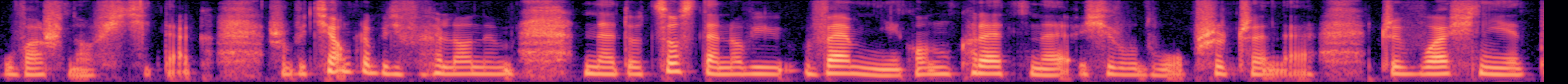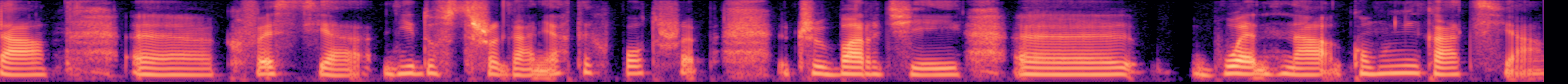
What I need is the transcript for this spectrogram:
uważności, tak? Żeby ciągle być wychylonym na to, co stanowi we mnie konkretne źródło, przyczynę, czy właśnie ta kwestia niedostrzegania tych potrzeb, czy bardziej błędna komunikacja,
